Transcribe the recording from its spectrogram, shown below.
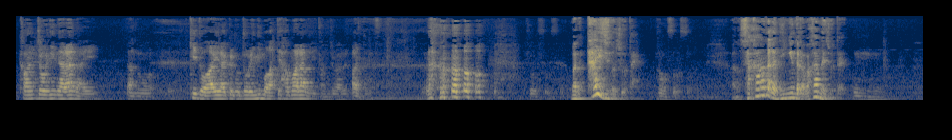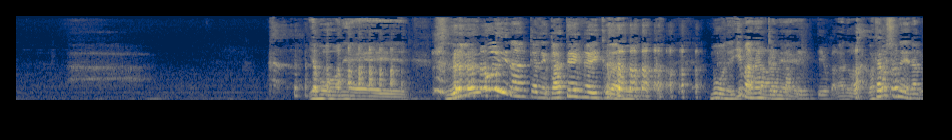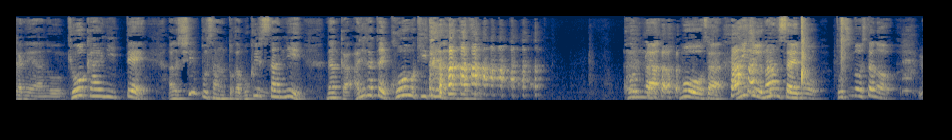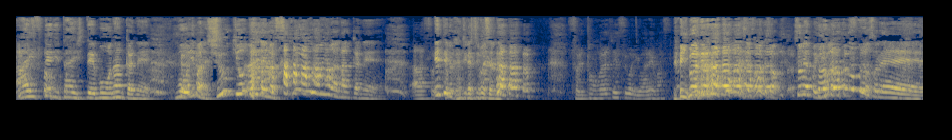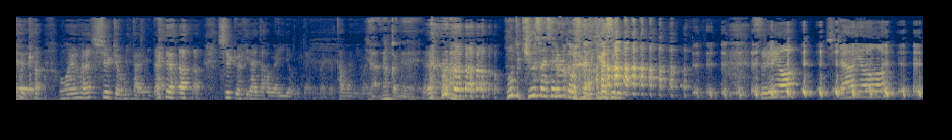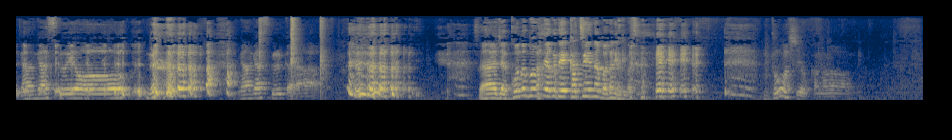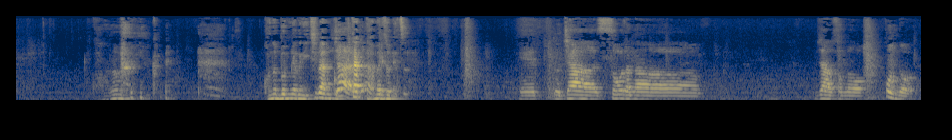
感情にならないあの喜怒哀楽のどれにも当てはまらない感情があるあると思いますそうそうまだ胎児の状態。そうそうそう。そうあの魚だか人間だか分かんない状態。うんうんいやもうね、すごいなんかね、合点がいくわ、もうね、今なんかね、あの、私ね、なんかね、あの、教会に行って、あの、神父さんとか牧師さんに、なんかありがたい講話を聞いてるような感じがする。こんな、もうさ、二十何歳も、年の下の相手に対して、もうなんかね、もう今ね、宗教的な今、スキルを今なんかね、あそう得てる感じがしますよね。それ友達にすごい言われます 言われる。そうでしょ、そうでしょ。それやっぱ言われると思うよ、それ。お前は宗教みたいみたいな宗教開いた方がいいよみたいななんかたまに言われいや、なんかね、本当救済されるかもしれない気がする。するよ。しちゃうよ。ガンガン救うよ。ガンガン救うから。さあ、じゃあこの文脈で活演ナンバー何書きますどうしようかな。この文脈。この文脈に一番こうピタッとはまりそうなやつ。えーっとじゃあそうだな。じゃあその今度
